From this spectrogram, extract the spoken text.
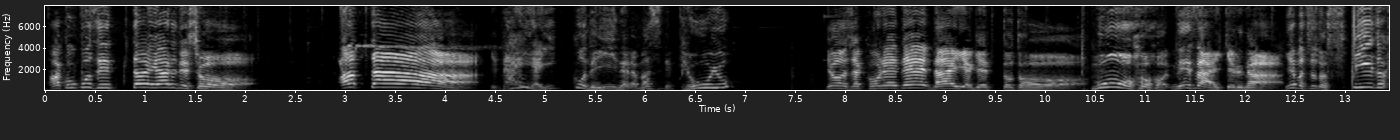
あ、ここ絶対あるでしょあったーいや、ダイヤ1個でいいならマジで秒よよじゃあこれでダイヤゲットと、もう、ネザーいけるな。やっぱちょっとスピードが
